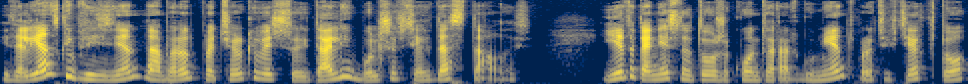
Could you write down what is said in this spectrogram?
Итальянский президент, наоборот, подчеркивает, что Италии больше всех досталось. И это, конечно, тоже контраргумент против тех, кто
